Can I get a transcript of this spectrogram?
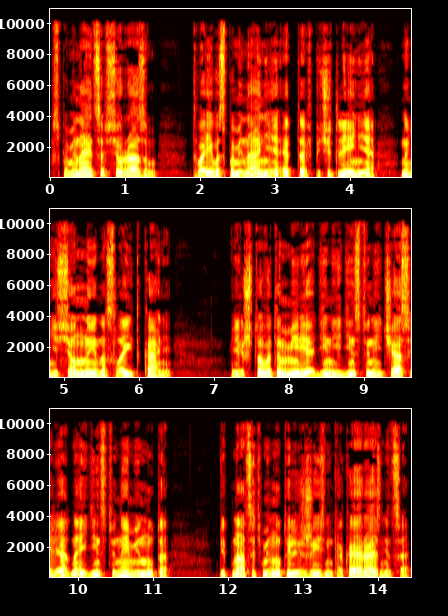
Вспоминается все разом. Твои воспоминания — это впечатления — нанесенные на слои ткани. И что в этом мире один единственный час или одна единственная минута? Пятнадцать минут или жизнь, какая разница?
